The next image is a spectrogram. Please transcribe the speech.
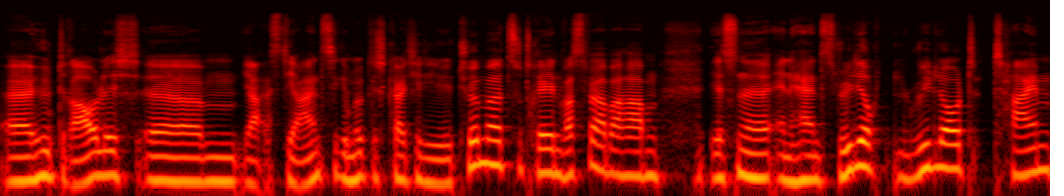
Äh, hydraulisch ähm, ja, ist die einzige Möglichkeit, hier die Türme zu drehen. Was wir aber haben, ist eine Enhanced Reload, Reload Time.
